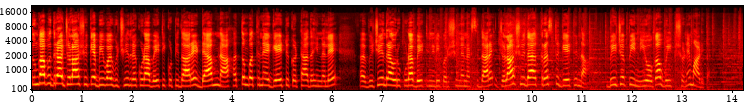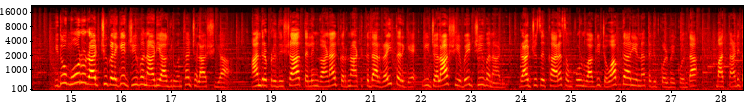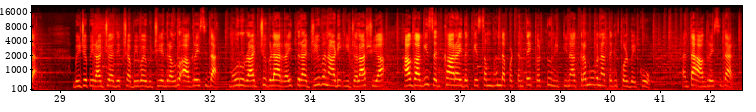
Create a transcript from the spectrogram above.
ತುಂಗಾಭದ್ರಾ ಜಲಾಶಯಕ್ಕೆ ಬಿವೈ ವಿಜೇಂದ್ರ ಕೂಡ ಭೇಟಿ ಕೊಟ್ಟಿದ್ದಾರೆ. ಡ್ಯಾಂನ ಹತ್ತೊಂಬತ್ತನೇ ಗೇಟ್ ಕಟ್ಟಾದ ಹಿನ್ನೆಲೆ ವಿಜೇಂದ್ರ ಅವರು ಕೂಡ ಭೇಟಿ ನೀಡಿ ಪರಿಶೀಲನೆ ನಡೆಸಿದ್ದಾರೆ. ಜಲಾಶಯದ ಕ್ರಸ್ಟ್ ಗೇಟನ್ನ ಬಿಜೆಪಿ ನಿಯೋಗ ವೀಕ್ಷಣೆ ಮಾಡಿದೆ. ಇದು ಮೂರು ರಾಜ್ಯಗಳಿಗೆ ಜೀವನಾಡಿ ಆಗಿರುವಂಥ ಜಲಾಶಯ. ಆಂಧ್ರ ಪ್ರದೇಶ, ತೆಲಂಗಾಣ, ಕರ್ನಾಟಕದ ರೈತರಿಗೆ ಈ ಜಲಾಶಯವೇ ಜೀವನಾಡಿ. ರಾಜ್ಯ ಸರ್ಕಾರ ಸಂಪೂರ್ಣವಾಗಿ ಜವಾಬ್ದಾರಿಯನ್ನ ತೆಗೆದುಕೊಳ್ಬೇಕು ಅಂತ ಮಾತನಾಡಿದ್ದಾರೆ. ಬಿಜೆಪಿ ರಾಜ್ಯಾಧ್ಯಕ್ಷ ಬಿವೈ ವಿಜಯೇಂದ್ರ ಅವರು ಆಗ್ರಹಿಸಿದ್ದಾರೆ. ಮೂರು ರಾಜ್ಯಗಳ ರೈತರ ಜೀವನಾಡಿ ಈ ಜಲಾಶಯ. ಹಾಗಾಗಿ ಸರ್ಕಾರ ಇದಕ್ಕೆ ಸಂಬಂಧಪಟ್ಟಂತೆ ಕಟ್ಟುನಿಟ್ಟಿನ ಕ್ರಮವನ್ನು ತೆಗೆದುಕೊಳ್ಬೇಕು ಅಂತ ಆಗ್ರಹಿಸಿದ್ದಾರೆ.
